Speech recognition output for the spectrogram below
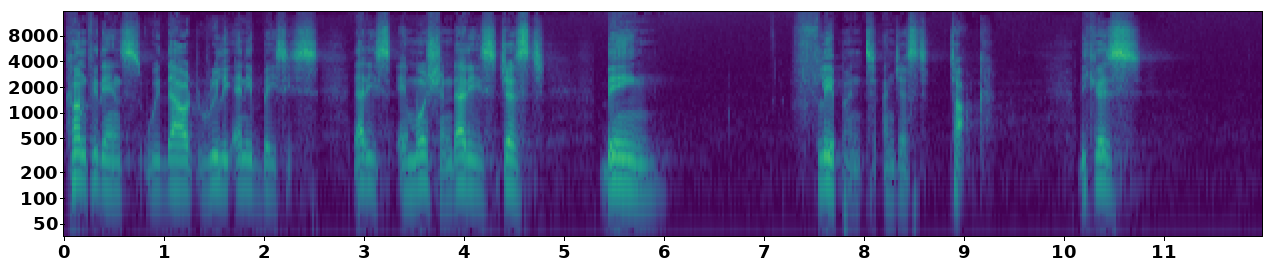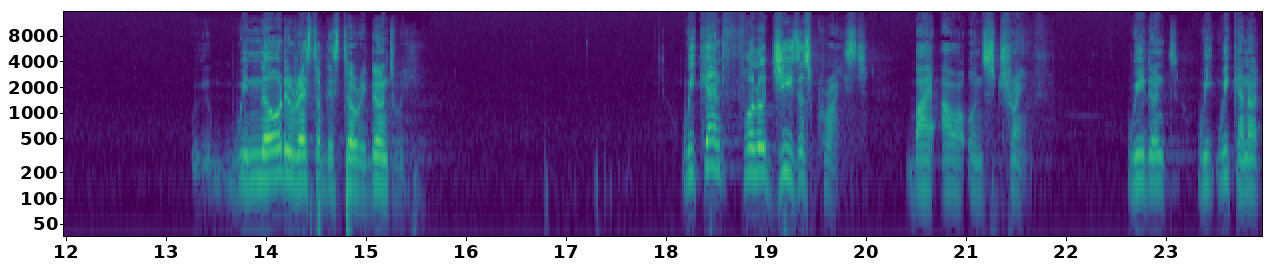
confidence without really any basis. That is emotion. That is just being flippant and just talk. Because we know the rest of the story, don't we? We can't follow Jesus Christ by our own strength. We don't, we, we cannot,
